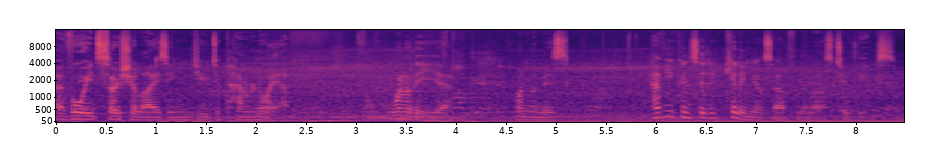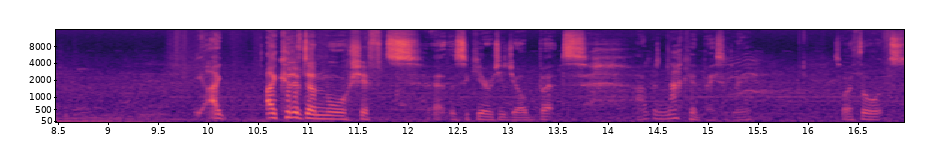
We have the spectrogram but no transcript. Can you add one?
avoid socializing due to paranoia? One of the uh, one of them is, have you considered killing yourself in the last two weeks? I I could have done more shifts at the security job, but I was knackered basically. So I thought,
